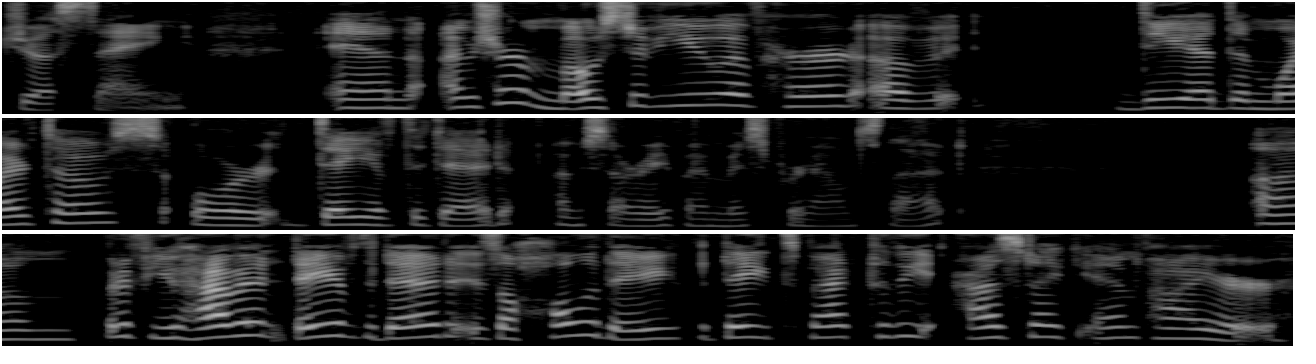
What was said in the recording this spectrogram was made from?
Just saying. And I'm sure most of you have heard of Dia de Muertos or Day of the Dead. I'm sorry if I mispronounced that. Um, but if you haven't, Day of the Dead is a holiday that dates back to the Aztec Empire.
